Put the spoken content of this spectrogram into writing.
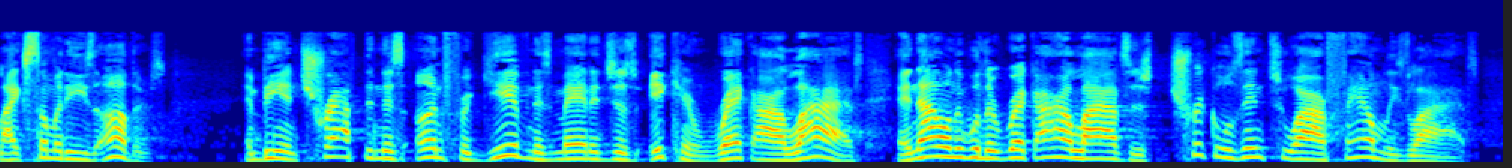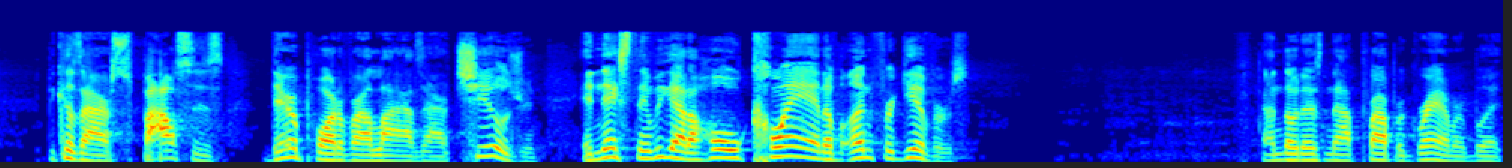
like some of these others. And being trapped in this unforgiveness, man, it just, it can wreck our lives. And not only will it wreck our lives, it trickles into our families' lives because our spouses, they're part of our lives, our children. And next thing, we got a whole clan of unforgivers. I know that's not proper grammar, but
